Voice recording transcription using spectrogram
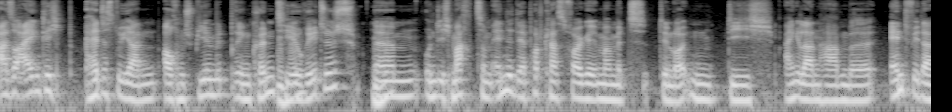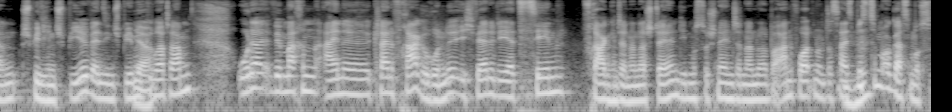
Also eigentlich hättest du ja auch ein Spiel mitbringen können, theoretisch. Ähm, und ich mache zum Ende der Podcast-Folge immer mit den Leuten, die ich eingeladen habe, entweder spiele ich ein Spiel, wenn sie ein Spiel Ja. mitgebracht haben, oder wir machen eine kleine Fragerunde. Ich werde dir jetzt zehn Fragen hintereinander stellen, die musst du schnell hintereinander beantworten und das heißt bis zum Orgasmus.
